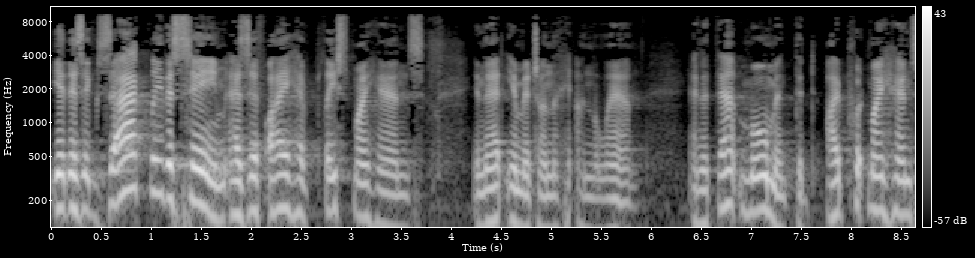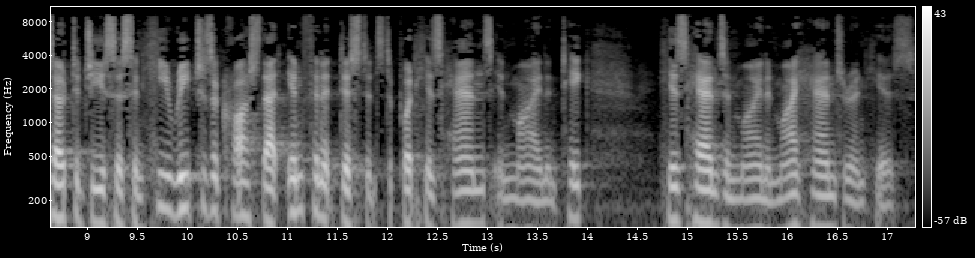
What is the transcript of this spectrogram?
it is exactly the same as if I have placed my hands in that image on the, on the Lamb. And at that moment, that I put my hands out to Jesus and He reaches across that infinite distance to put His hands in mine and take his hands in mine and my hands are in his,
